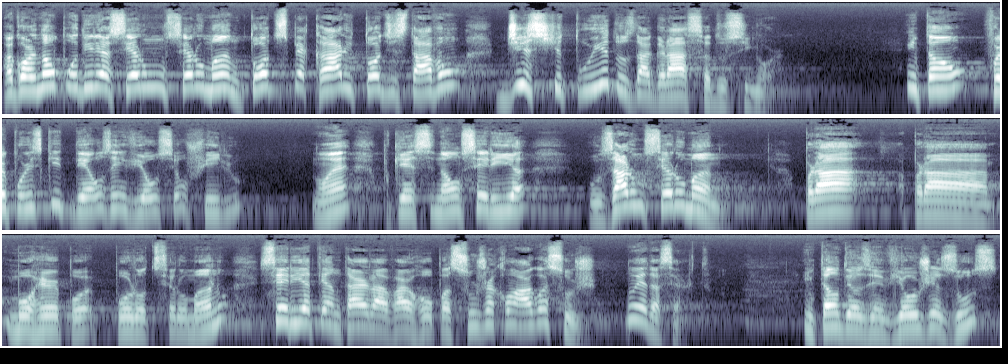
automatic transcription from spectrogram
Agora, não poderia ser um ser humano, todos pecaram e todos estavam destituídos da graça do Senhor. Então, foi por isso que Deus enviou o seu filho, não é? Porque senão seria usar um ser humano para morrer por, por outro ser humano seria tentar lavar roupa suja com água suja. Não ia dar certo. Então Deus enviou Jesus,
